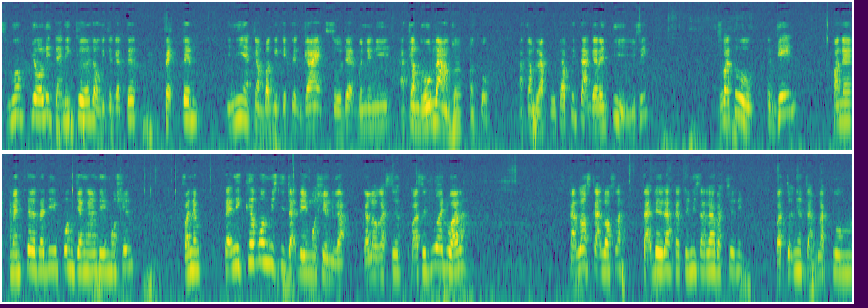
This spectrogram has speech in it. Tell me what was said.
Semua purely technical tau kita kata pattern ini akan bagi kita guide so that benda ni akan berulang contoh akan berlaku. Tapi tak garanti you see. Sebab tu again fundamental tadi pun jangan ada emotion. Fundam- technical pun mesti tak ada emotion juga. Kalau rasa terpaksa jual jual lah. Cut loss cut loss lah. Tak ada lah kata ni salah baca ni. Patutnya tak berlaku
